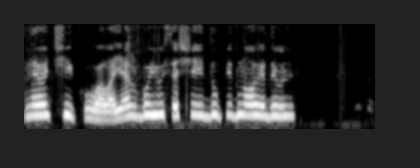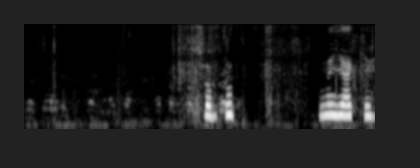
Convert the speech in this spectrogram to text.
не очікувала. Я ж боюся, ще йду під ноги дивлюсь. Щоб тут ніякі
